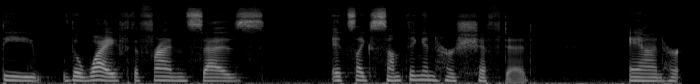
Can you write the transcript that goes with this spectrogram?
the the wife, the friend says it's like something in her shifted and her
